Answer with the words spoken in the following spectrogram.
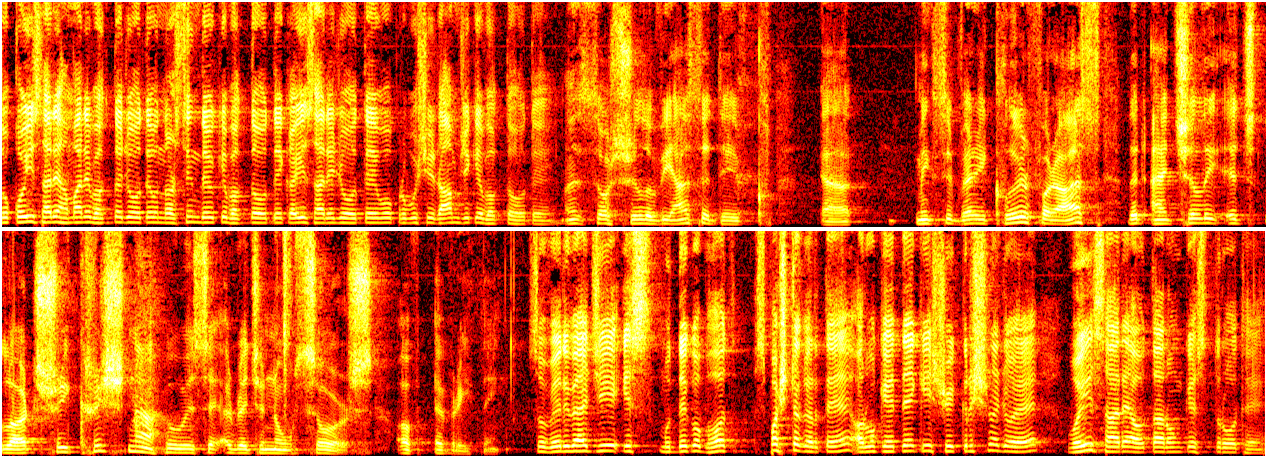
तो कई सारे हमारे भक्त जो होते हैं वो नरसिंह देव के भक्त होते हैं कई सारे जो होते हैं वो प्रभु श्री राम जी के भक्त होते हैं। makes it very clear for us that actually it's Lord Sri Krishna who is the original source of everything. सो वेदव्यास जी इस मुद्दे को बहुत स्पष्ट करते हैं और वो कहते हैं कि श्री कृष्ण जो है वही सारे अवतारों के स्रोत है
